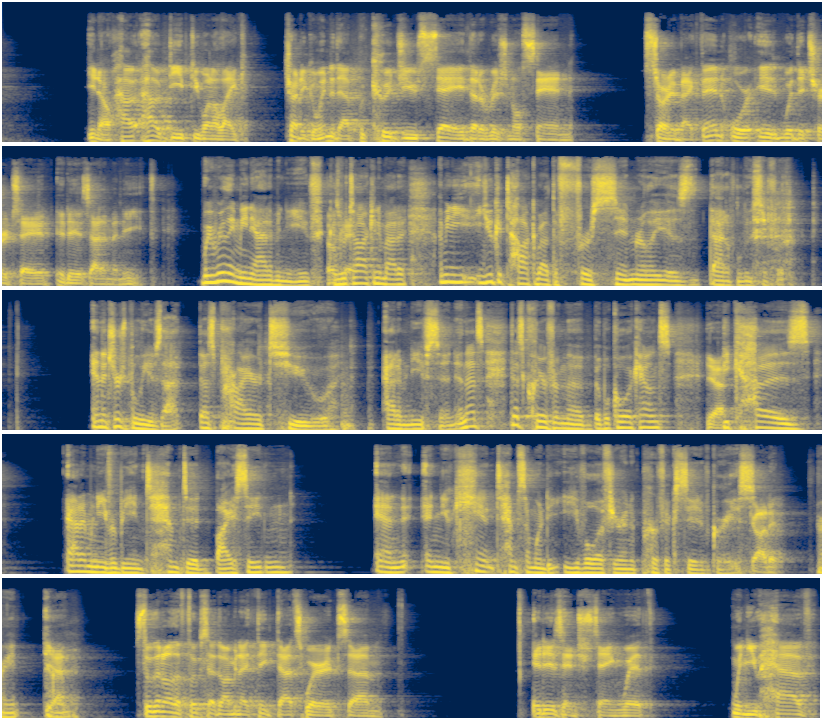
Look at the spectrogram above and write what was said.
you know, how how deep do you want to like try to go into that? But could you say that original sin started back then, or is, would the church say it, it is Adam and Eve? We really mean Adam and Eve because we're talking about it. I mean, you, you could talk about the first sin really is that of Lucifer. And the church believes that. That's prior to Adam and Eve's sin. And that's that's clear from the biblical accounts Yeah. because Adam and Eve are being tempted by Satan. And and you can't tempt someone to evil if you're in a perfect state of grace. Got it. Right? Yeah. Um, so then on the flip side, though, I mean, I think that's where it's um, it is interesting with when you have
